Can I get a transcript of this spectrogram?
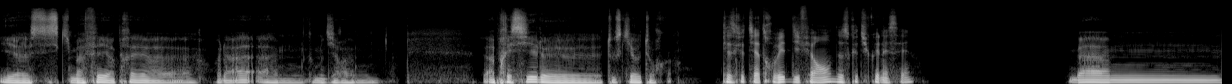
Et euh, c'est ce qui m'a fait après, euh, voilà, comment dire, euh, apprécier le, tout ce qu'il y a autour. Qu'est-ce que tu as trouvé de différent de ce que tu connaissais? Bah, hum,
